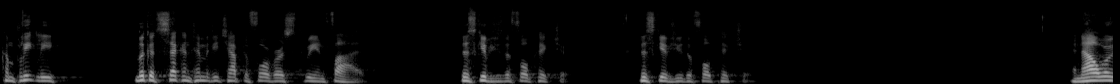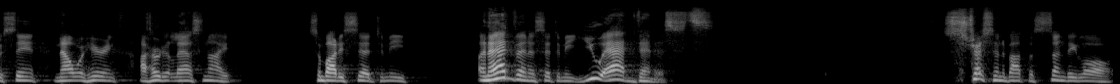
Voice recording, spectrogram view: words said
completely, look at 2 Timothy chapter 4, verse 3 and 5. This gives you the full picture. This gives you the full picture. And now we're saying, now we're hearing, I heard it last night. Somebody said to me, an Adventist said to me, You Adventists, stressing about the Sunday law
